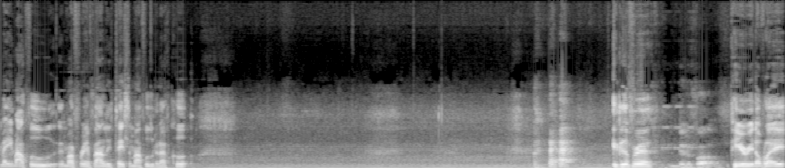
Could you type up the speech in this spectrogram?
I made my food, and my friend finally tasted my food that I've cooked. it good friend? real? Period. Don't play.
